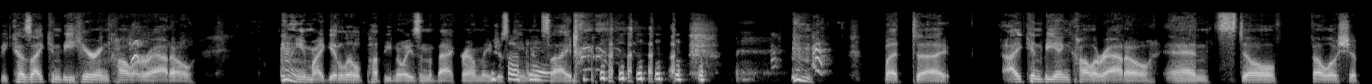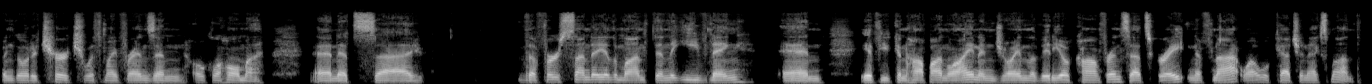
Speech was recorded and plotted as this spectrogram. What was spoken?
because I can be here in Colorado you might get a little puppy noise in the background. They just okay. came inside. but uh, I can be in Colorado and still fellowship and go to church with my friends in Oklahoma. And it's uh, the first Sunday of the month in the evening. And if you can hop online and join the video conference, that's great. And if not, well, we'll catch you next month.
